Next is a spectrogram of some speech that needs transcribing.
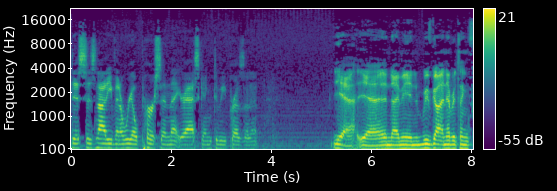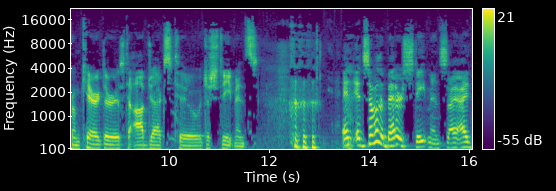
This is not even a real person that you're asking to be president. Yeah, yeah, and I mean we've gotten everything from characters to objects to just statements. And and some of the better statements, I, I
